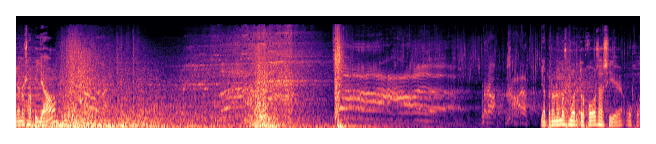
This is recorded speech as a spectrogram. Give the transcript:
Ya nos ha pillado. Ya, pero no hemos muerto. El juego es así, eh. Ojo.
